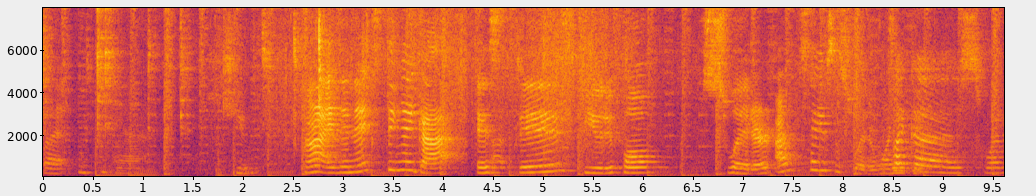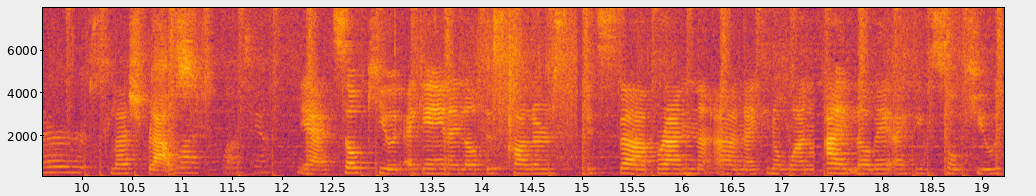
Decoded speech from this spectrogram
but yeah. Cute. All right, the next thing I got is this beautiful sweater. I would say it's a sweater. What It's like a sweater slash blouse. slash blouse, yeah. Yeah, it's so cute. Again, I love these colors. It's the brand uh, 1901. I love it. I think it's so cute.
